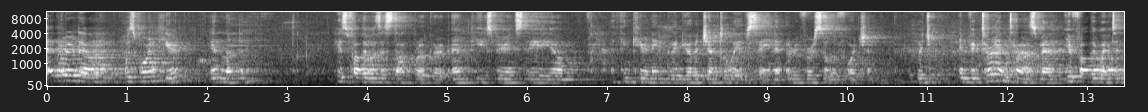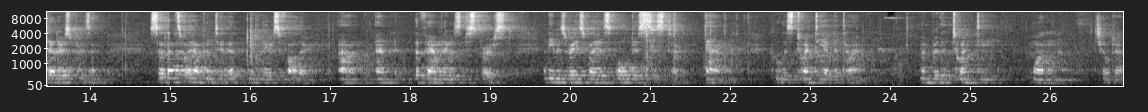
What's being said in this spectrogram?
Edward um, was born here in London. His father was a stockbroker, and he experienced a, um, I think here in England you have a gentle way of saying it, a reversal of fortune, which in Victorian times meant your father went to debtor's prison. So that's what happened to Edward Lear's father. Um, and the family was dispersed. And he was raised by his oldest sister, Anne, who was 20 at the time. Remember the 21 children.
